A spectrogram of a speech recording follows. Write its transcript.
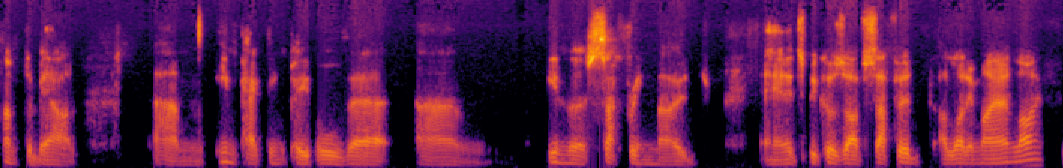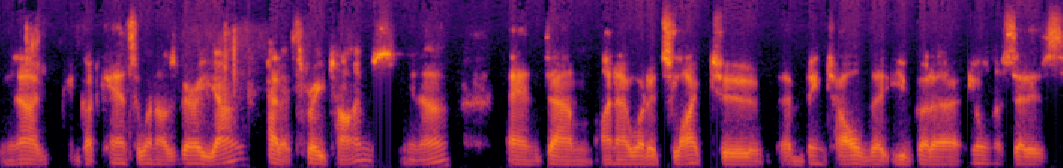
pumped about um, impacting people that um, in the suffering mode, and it's because I've suffered a lot in my own life. You know, I got cancer when I was very young, had it three times. You know, and um, I know what it's like to have been told that you've got an illness that is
